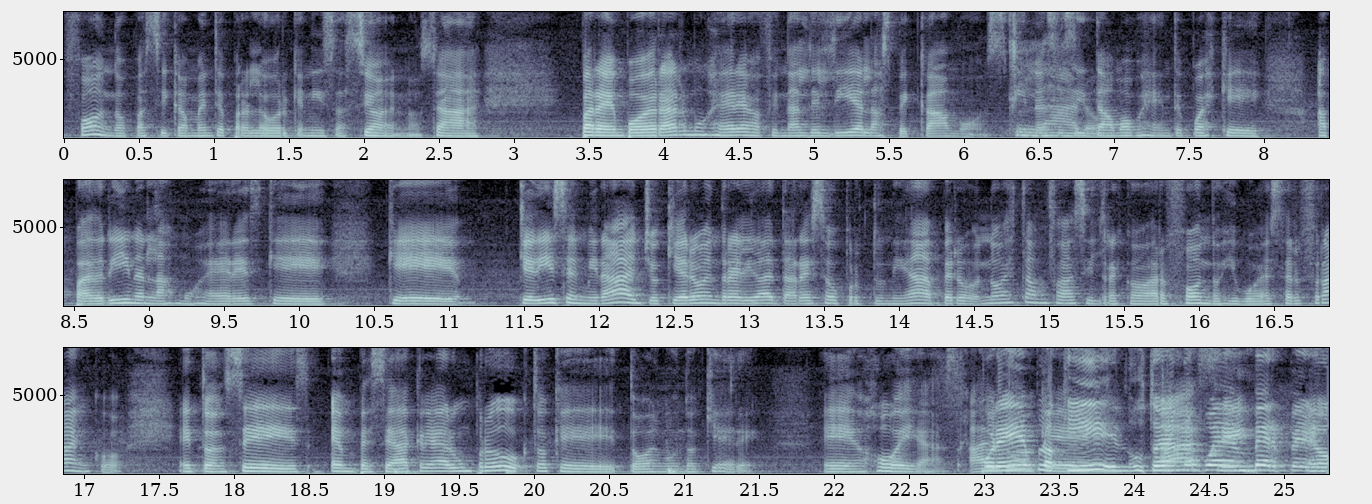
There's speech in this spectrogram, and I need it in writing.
fondos básicamente para la organización. O sea, para empoderar mujeres al final del día las pecamos y Claro. necesitamos gente pues que apadrinan las mujeres que que que dicen, mira, yo quiero en realidad dar esa oportunidad, pero no es tan fácil recabar fondos y voy a ser franco. Entonces empecé a crear un producto que todo el mundo quiere. eh, joyas. Por ejemplo, que- aquí ustedes Ah, no pueden sí, ver, pero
